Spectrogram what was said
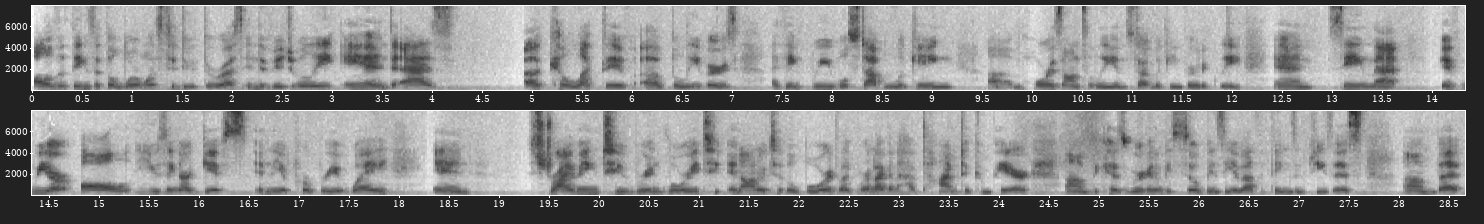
all of the things that the Lord wants to do through us individually and as a collective of believers, I think we will stop looking um, horizontally and start looking vertically and seeing that if we are all using our gifts in the appropriate way and striving to bring glory to and honor to the Lord, like we're not going to have time to compare um, because we're going to be so busy about the things of Jesus. Um, but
